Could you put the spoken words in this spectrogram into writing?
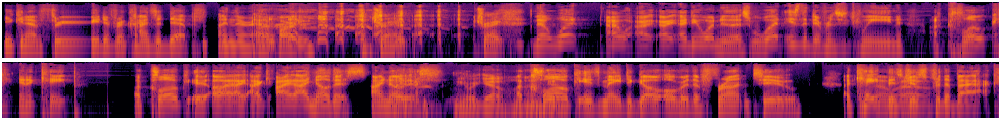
you can have three different kinds of dip in there at a party. That's right. That's right. Now, what I, I I do wonder this: what is the difference between a cloak and a cape? A cloak, uh, I, I, I, I know this. I know this. Here we go. A cloak is made to go over the front too. A cape Oh, is wow. just for the back.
